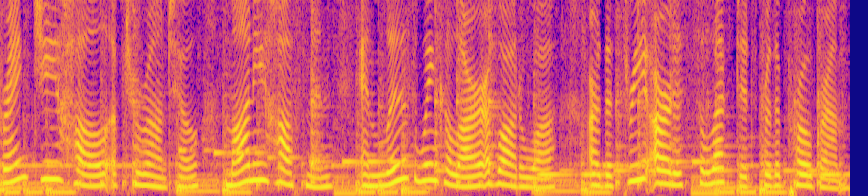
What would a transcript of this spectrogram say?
Frank G. Hull of Toronto, Moni Hoffman, and Liz Winkelaar of Ottawa are the three artists selected for the program.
